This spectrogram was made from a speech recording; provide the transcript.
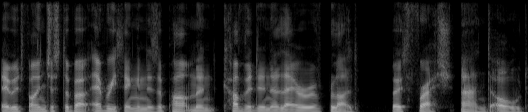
they would find just about everything in his apartment covered in a layer of blood, both fresh and old.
